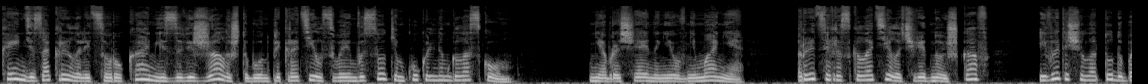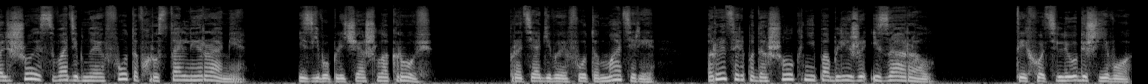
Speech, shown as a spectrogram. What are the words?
Кэнди закрыла лицо руками и завизжала, чтобы он прекратил своим высоким кукольным голоском. Не обращая на нее внимания, рыцарь расколотил очередной шкаф и вытащил оттуда большое свадебное фото в хрустальной раме. Из его плеча шла кровь. Протягивая фото матери, рыцарь подошел к ней поближе и заорал. «Ты хоть любишь его?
